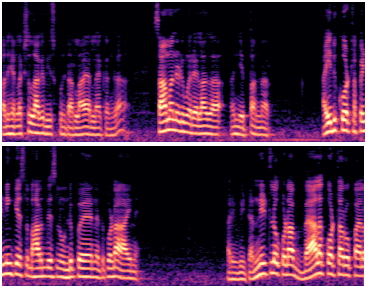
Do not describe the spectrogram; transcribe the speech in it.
పదిహేను లక్షల దాకా తీసుకుంటారు లాయర్ లేకంగా. సామాన్యుడికి మరి ఎలాగా అని చెప్పి అన్నారు. ఐదు కోట్ల పెండింగ్ కేసులు భారతదేశంలో ఉండిపోయాయనేది కూడా ఆయనే. మరి వీటన్నిటిలో కూడా వేల కోట్ల రూపాయల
